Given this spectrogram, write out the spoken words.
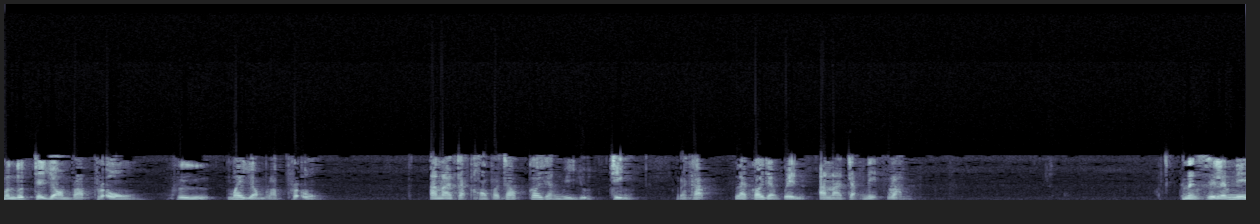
มนุษย์จะยอมรับพระองค์ หรือไม่ยอมรับพระองค์ อาณาจักรของพระเจ้าก็ยังมีอยู่จริงนะครับ และก็ยังเป็นอาณาจักรนิรันดร์ หนังสือเล่มนี้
